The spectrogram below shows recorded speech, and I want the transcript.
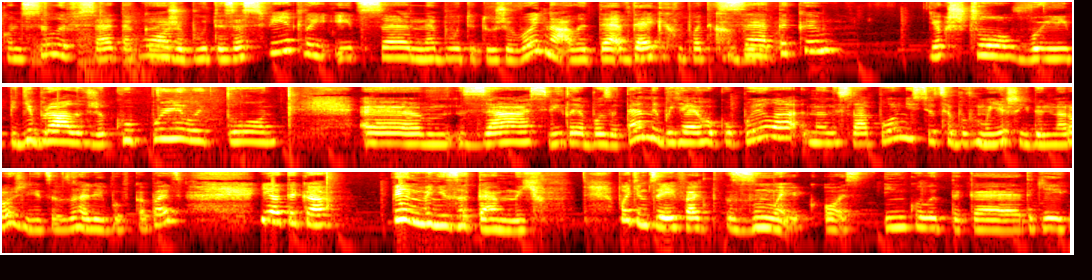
консилер все-таки може бути засвітлий і це не буде дуже видно, але де, в деяких випадках все-таки, якщо ви підібрали вже, купили тон. Ем, за світлий або за темний, бо я його купила, нанесла повністю. Це було моє ще й день народження, і це взагалі був капець. Я така, він мені затемний. Потім цей ефект зник. Ось інколи таке, такі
